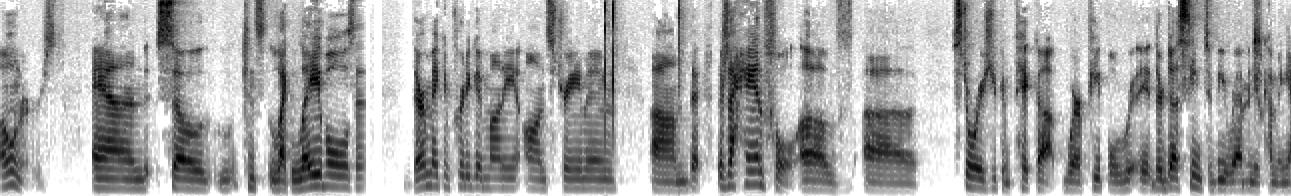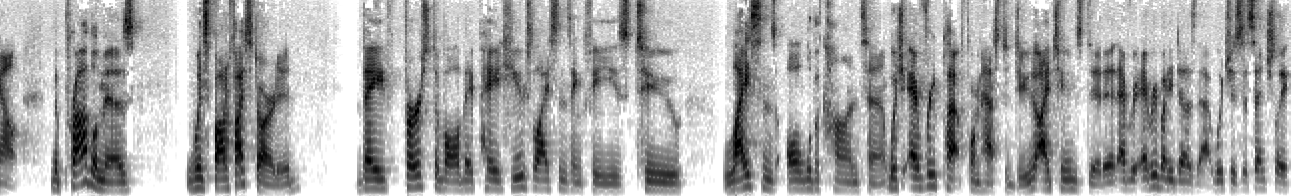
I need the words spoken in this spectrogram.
owners. And so, like labels, they're making pretty good money on streaming. Um, there's a handful of uh, stories you can pick up where people, there does seem to be revenue coming out. The problem is when Spotify started, they first of all they paid huge licensing fees to license all the content which every platform has to do itunes did it every, everybody does that which is essentially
